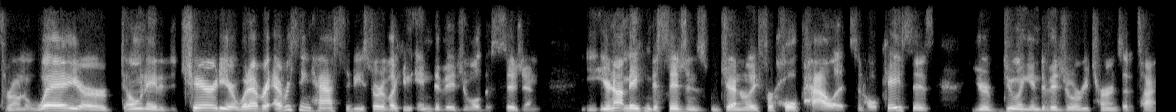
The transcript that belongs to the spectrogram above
thrown away or donated to charity or whatever. Everything has to be sort of like an individual decision. You're not making decisions generally for whole pallets and whole cases. You're doing individual returns at a time.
